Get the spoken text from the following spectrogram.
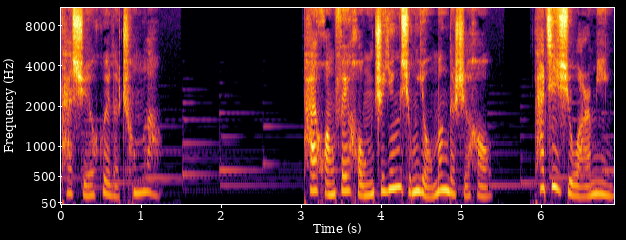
他学会了冲浪。拍《黄飞鸿之英雄有梦》的时候，他继续玩命，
